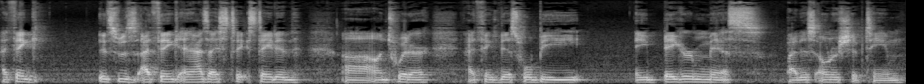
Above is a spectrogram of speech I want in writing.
I think this was, I think, and as I st- stated uh, on Twitter, I think this will be a bigger miss by this ownership team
